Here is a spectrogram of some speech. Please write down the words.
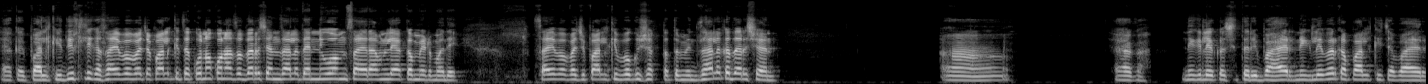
ह्या काही पालखी दिसली का? साईबाबाच्या पालखीचं कोणाकोणाचं दर्शन झालं? त्यांनी ओम साईराम लिहा कमेंटमध्ये साईबाबाची पालखी बघू शकता तुम्ही. झालं का दर्शन? ह्या का निघले कशी तरी बाहेर निघले बरं का पालखीच्या बाहेर.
